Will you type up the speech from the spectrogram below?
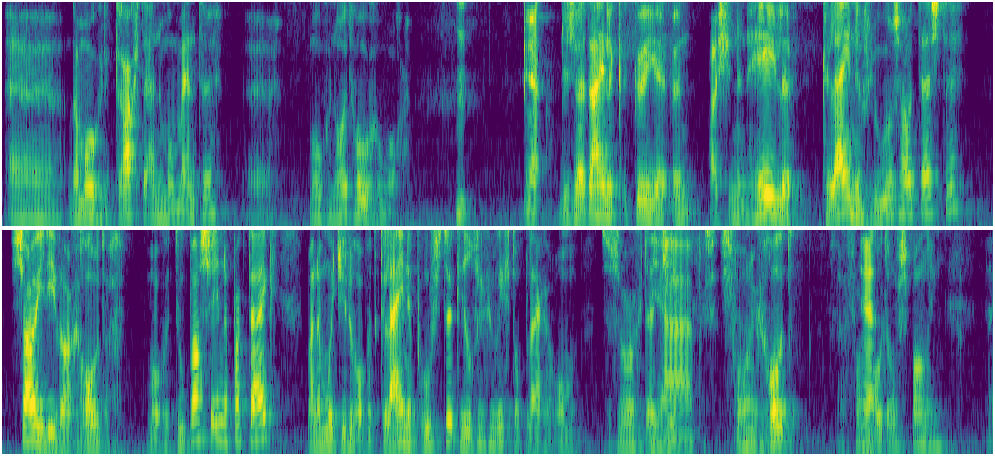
eh, dan mogen de krachten en de momenten mogen nooit hoger worden. ja. Dus uiteindelijk kun je, een, als je een hele kleine vloer zou testen, zou je die wel groter mogen toepassen in de praktijk. Maar dan moet je er op het kleine proefstuk heel veel gewicht op leggen om te zorgen dat je ja, precies. voor een, groot, voor een Ja. grote overspanning eh,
